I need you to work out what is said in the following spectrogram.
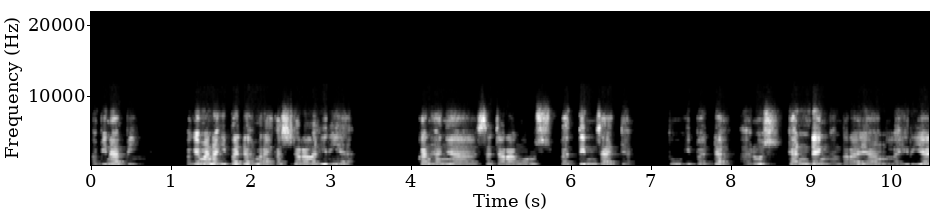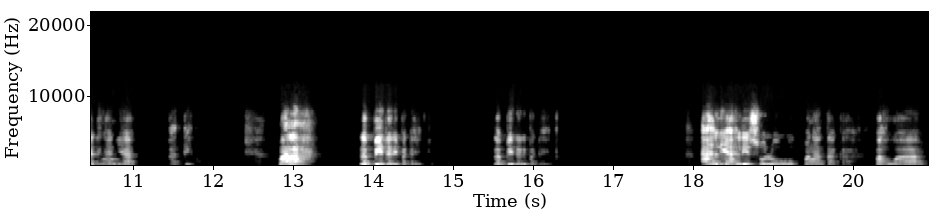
nabi-nabi bagaimana ibadah mereka secara lahiriah bukan hanya secara ngurus batin saja, itu ibadah harus gandeng antara yang lahiriah dengan ya batin. Malah lebih daripada itu. Lebih daripada itu. Ahli-ahli suluk mengatakan bahwa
